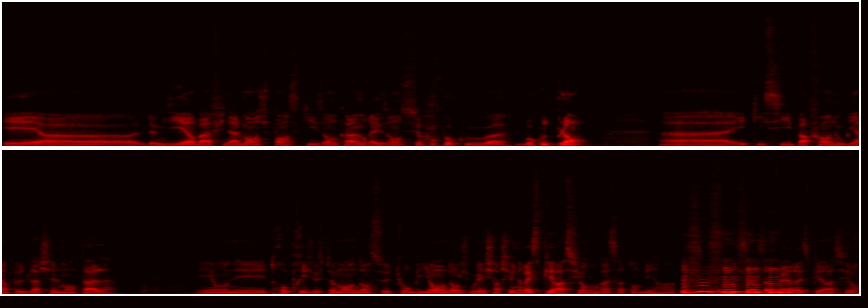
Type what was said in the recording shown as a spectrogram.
et euh, de me dire, bah, finalement, je pense qu'ils ont quand même raison sur beaucoup, beaucoup de plans et qu'ici, parfois, on oublie un peu de lâcher le mental. Et on est trop pris justement dans ce tourbillon. Donc je voulais chercher une respiration. Bah, ça tombe bien. Hein, ça s'appelle respiration.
